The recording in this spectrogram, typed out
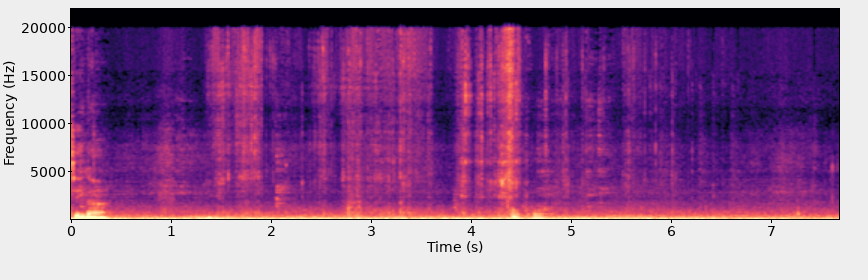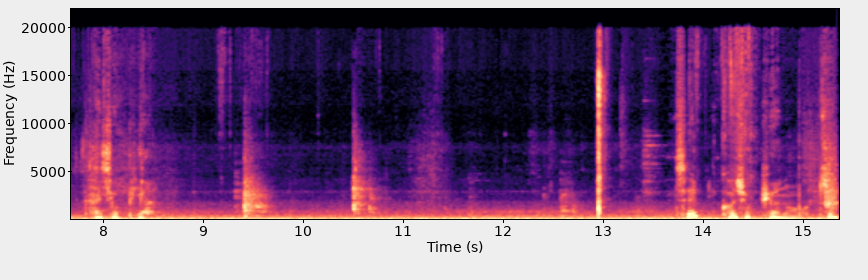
제가 오고 가시오피아 젤 가시오피아는 뭐지?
